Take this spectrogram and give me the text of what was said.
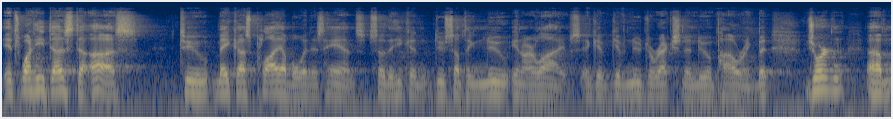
it's what He does to us to make us pliable in his hands so that he can do something new in our lives and give, give new direction and new empowering. But, Jordan, um,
